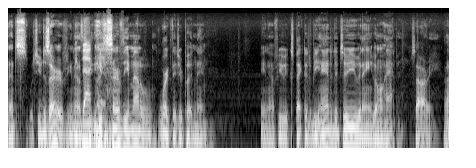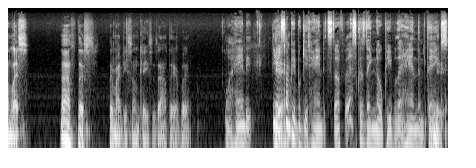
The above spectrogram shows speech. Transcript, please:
that's what you deserve. You know, Exactly. you deserve the amount of work that you're putting in. You know, if you expect it to be handed it to you, it ain't gonna happen. Sorry, unless, uh, there's there might be some cases out there, but Well, handed. Yeah, Yeah. some people get handed stuff. That's because they know people that hand them yeah. things.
